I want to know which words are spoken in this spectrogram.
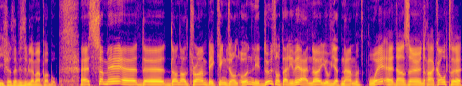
Il faisait visiblement pas beau. Euh, sommet euh, de Donald Trump et Kim Jong-un, les deux sont arrivés à Hanoï au Vietnam. Ouais, euh, dans une rencontre,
